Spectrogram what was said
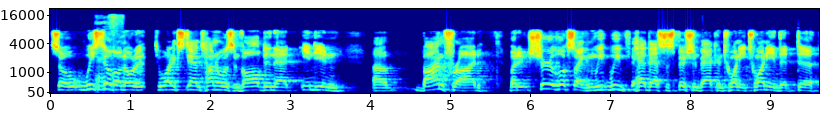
So we still don't know to, to what extent Hunter was involved in that Indian uh, bond fraud, but it sure looks like, and we, we've had that suspicion back in 2020 that uh,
